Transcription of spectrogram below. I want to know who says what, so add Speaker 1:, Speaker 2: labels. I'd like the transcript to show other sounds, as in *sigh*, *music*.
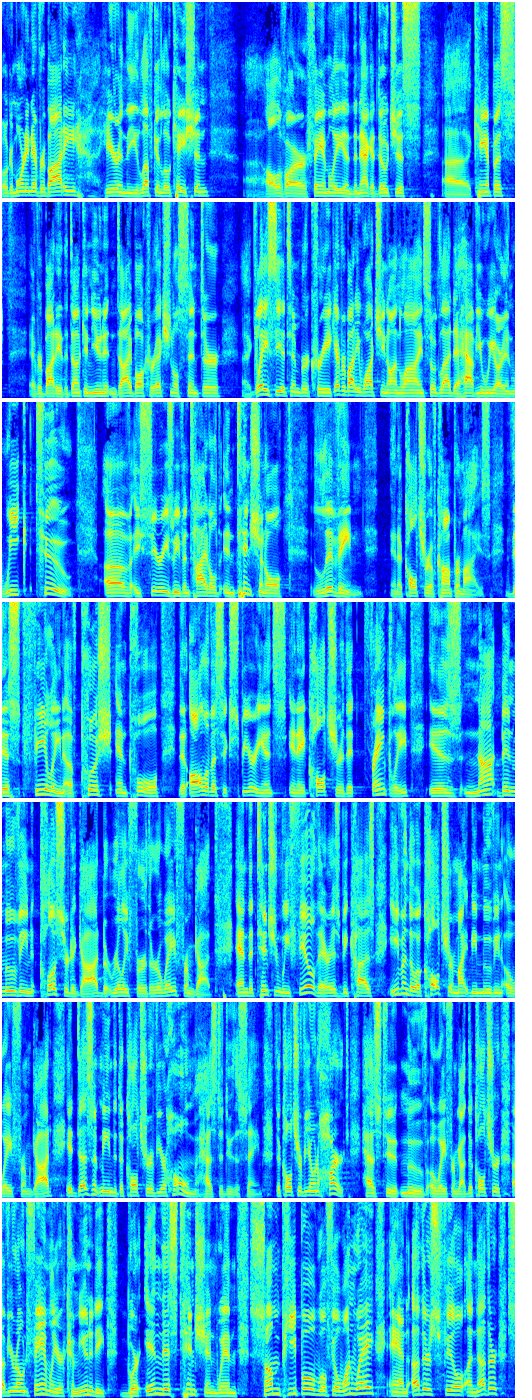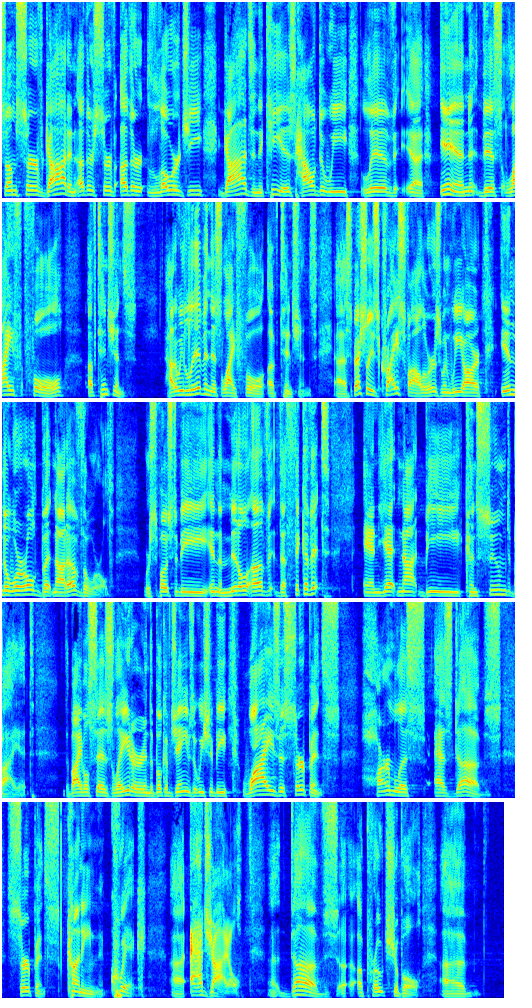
Speaker 1: Well, good morning, everybody, here in the Lufkin location, uh, all of our family in the Nacogdoches uh, campus, everybody at the Duncan Unit and Diboll Correctional Center, uh, Glacier Timber Creek, everybody watching online. So glad to have you. We are in week two of a series we've entitled Intentional Living in a culture of compromise. This feeling of push and pull that all of us experience in a culture that frankly, is not been moving closer to God, but really further away from God. And the tension we feel there is because even though a culture might be moving away from God, it doesn't mean that the culture of your home has to do the same. The culture of your own heart has to move away from God. The culture of your own family or community. We're in this tension when some people will feel one way and others feel another. Some serve God and others serve other lower G gods. And the key is how how do we live uh, in this life full of tensions? How do we live in this life full of tensions? Uh, especially as Christ followers, when we are in the world but not of the world. We're supposed to be in the middle of the thick of it and yet not be consumed by it. The Bible says later in the book of James that we should be wise as serpents, harmless as doves. Serpents, cunning, quick, uh, agile, doves, uh, approachable, uh,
